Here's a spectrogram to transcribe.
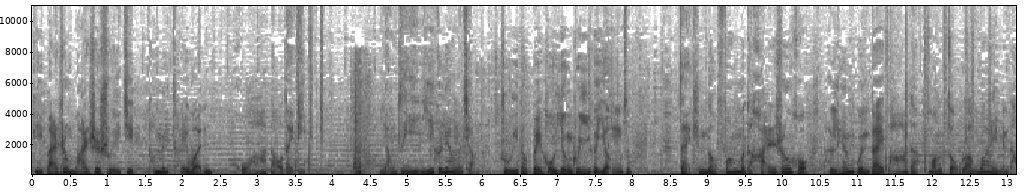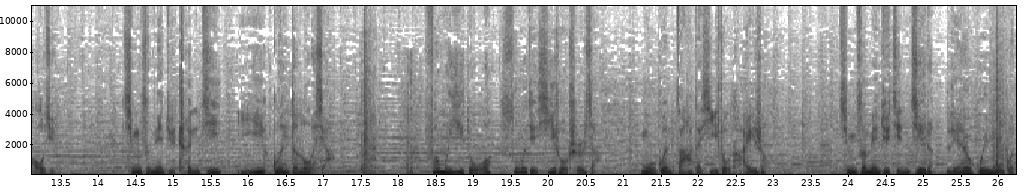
地板上满是水迹，他没踩稳，滑倒在地。杨子怡一个踉跄，注意到背后映出一个影子，在听到方默的喊声后，他连滚带爬的往走廊外面逃去。青色面具趁机一棍子落下，方默一躲，缩进洗手池下，木棍砸在洗手台上。青色面具紧接着连挥木棍，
